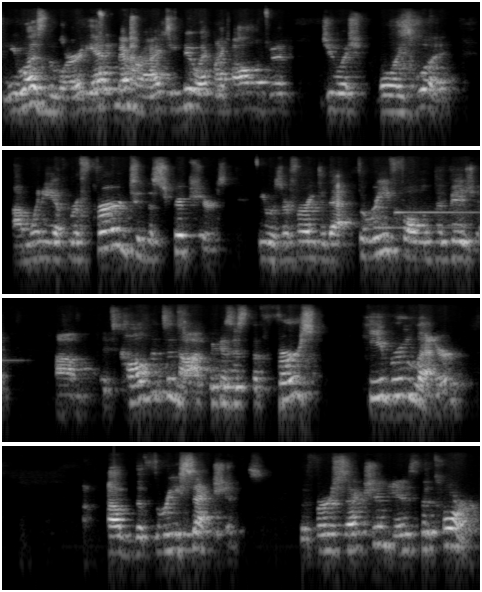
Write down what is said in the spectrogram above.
He was the word. He had it memorized. He knew it like all good Jewish boys would. Um, when he referred to the scriptures, he was referring to that threefold division. Um, it's called the Tanakh because it's the first Hebrew letter of the three sections. The first section is the Torah.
